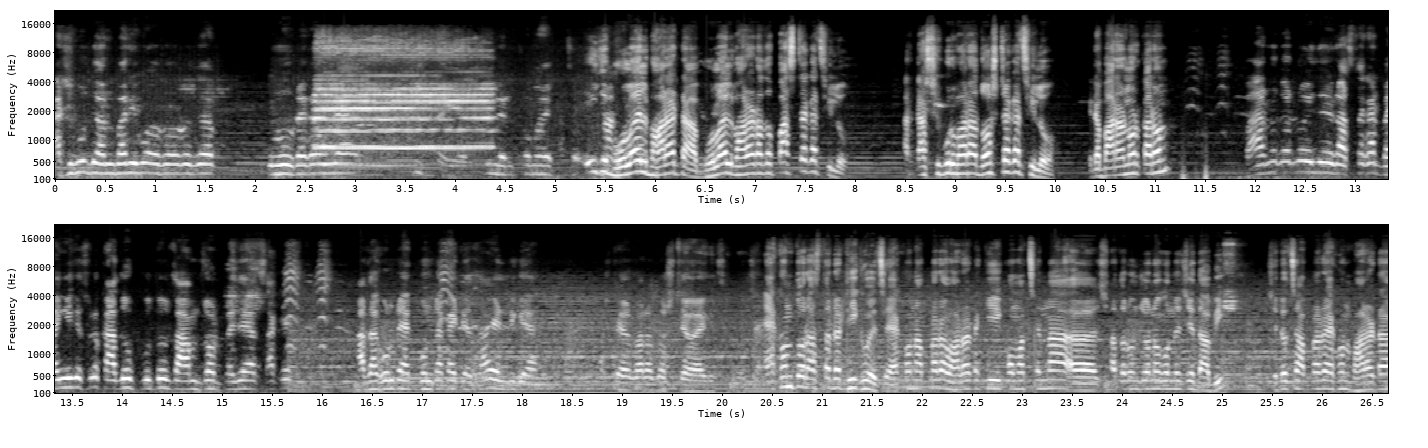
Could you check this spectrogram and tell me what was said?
কাশিপুর জানবাড়ি পনেরো টাকা কমায় এই যে ভোলাইল ভাড়াটা ভোলাইল ভাড়াটা তো পাঁচ টাকা ছিল আর কাশীপুর ভাড়া দশ টাকা ছিল। এটা বাড়ানোর কারণ? বাড়ানোর কারণে ওই যে রাস্তাঘাট ভেঙে গেছিল কাদো পুজো জাম জট বেজে থাকে আধা ঘণ্টা এক ঘণ্টা কাটে যায় এর দিকে ভাড়া দশ টাকা হয়ে গেছে। এখন তো রাস্তাটা ঠিক হয়েছে। এখন আপনারা ভাড়াটা কি কমাচ্ছেন না? সাধারণ জনগণের যে দাবি সেটা হচ্ছে আপনারা এখন ভাড়াটা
